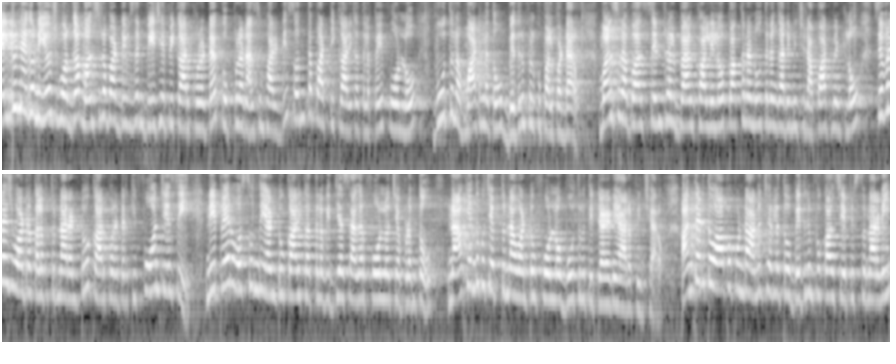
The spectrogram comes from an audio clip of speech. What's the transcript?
ఎల్బీ నగర్ నియోజకవర్గ Mansoorabad division BJP corporator Kuppula Narasimha Reddy సొంత పార్టీ కార్యకర్తలపై ఫోన్లో బూతుల మాటలతో బెదిరింపులకు పాల్పడ్డారు. మన్సూరాబాద్ సెంట్రల్ బ్యాంక్ కాలనీలో పక్కన నూతనంగా నిర్మించిన అపార్ట్మెంట్లో సివరేజ్ వాటర్ కలుపుతున్నారంటూ కార్పొరేటర్కి ఫోన్ చేసి నీ పేరు వస్తుంది అంటూ కార్యకర్తల విద్యాసాగర్ ఫోన్లో చెప్పడంతో నాకెందుకు చెప్తున్నావంటూ ఫోన్లో బూతులు తిట్టాడని ఆరోపించారు. అంతటితో ఆపకుండా అనుచరులతో బెదిరింపు కాల్ చేపిస్తున్నారని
